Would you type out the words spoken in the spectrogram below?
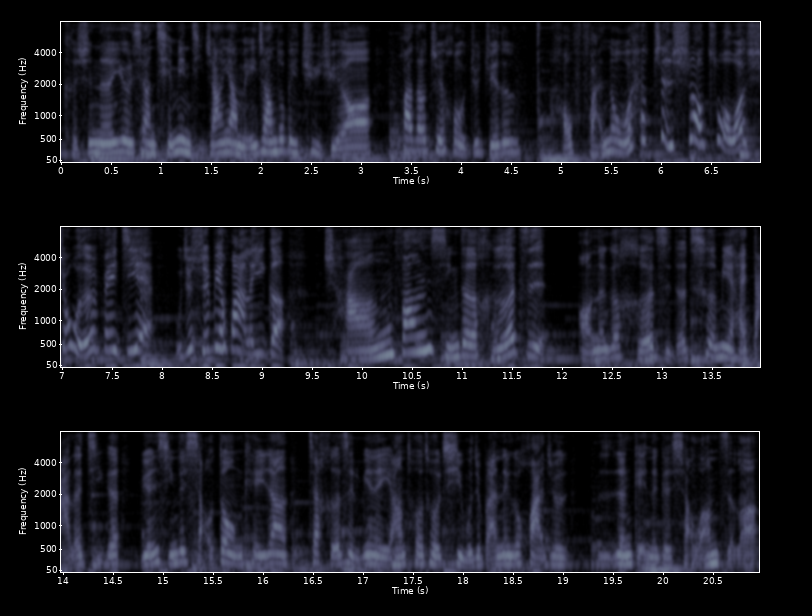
可是呢，又像前面几张一样，每一张都被拒绝哦。画到最后，我就觉得好烦哦！我还有正事要做，我要修我的飞机，我就随便画了一个。长方形的盒子哦，那个盒子的侧面还打了几个圆形的小洞，可以让在盒子里面的羊透透气。我就把那个画就扔给那个小王子了。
